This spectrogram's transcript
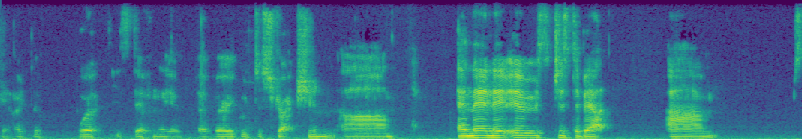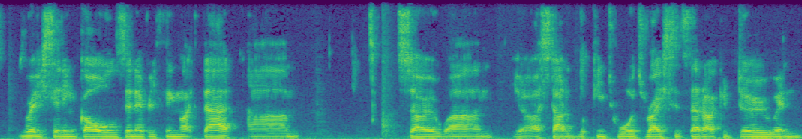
you know, the work is definitely a, a very good distraction. Um, and then it, it, was just about um, resetting goals and everything like that. Um, so um, you know, I started looking towards races that I could do, and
